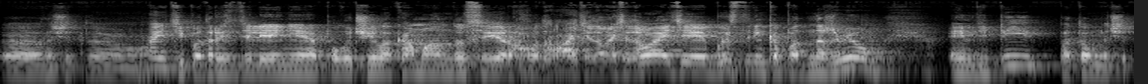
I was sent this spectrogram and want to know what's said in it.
Э, значит, IT-подразделение э, получило команду сверху, давайте, давайте, давайте, быстренько поднажмем MVP, потом, значит,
